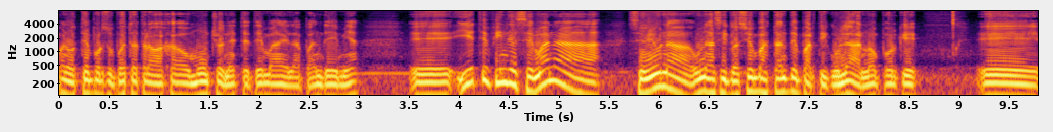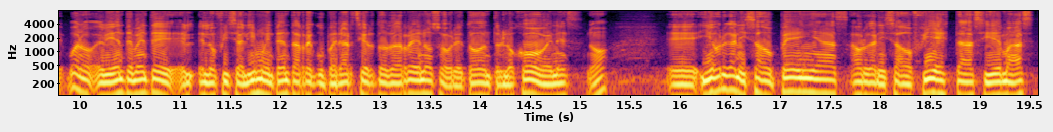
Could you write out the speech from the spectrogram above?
Bueno, usted por supuesto ha trabajado mucho en este tema de la pandemia, eh, y este fin de semana se vio una, una situación bastante particular, ¿no? Porque... bueno, evidentemente el, oficialismo intenta recuperar cierto terreno, sobre todo entre los jóvenes, ¿no? Eh, y ha organizado peñas, ha organizado fiestas y demás,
